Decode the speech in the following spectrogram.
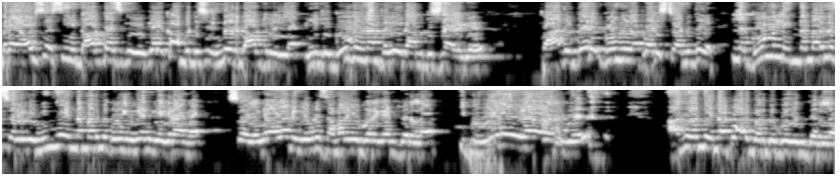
பட் ஐ ஆல்சோ சி டாக்டர்ஸ்க்கு இருக்கிற காம்படிஷன் இன்னொரு டாக்டர் இல்ல. இன்னைக்கு கூகுள் தான் பெரிய காம்படிஷனா இருக்கு. பாதி பேர் கூகுள்ல படிச்சுட்டு வந்துட்டு இல்ல கூகுள் இந்த மருந்து சொல்றது நீங்க இந்த மருந்து கொடுக்குறீங்கன்னு கேக்குறாங்க? சோ எங்களால நீங்க எப்படி சமாளிக்க போறீங்கன்னு தெரியல. இப்ப ஏஐ வேற வருது அது வந்து என்ன பாடுபடுத்த போகுதுன்னு தெரியல.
